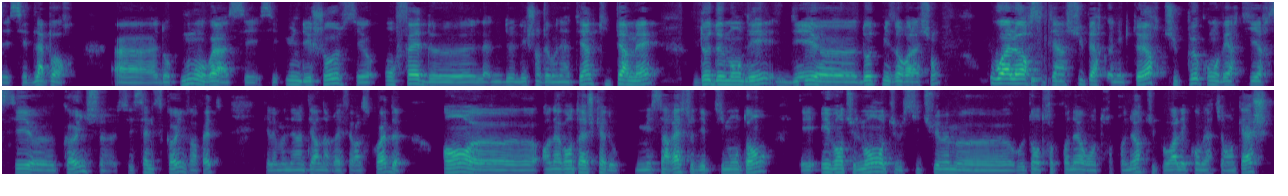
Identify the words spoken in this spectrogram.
de l'apport. Euh, donc nous, on, voilà, c'est, une des choses, c'est on fait de, de l'échange de monnaie interne qui permet de demander euh, d'autres mises en relation. Ou alors, si tu es un super connecteur, tu peux convertir ces euh, coins, ces sales coins en fait, qui est la monnaie interne à Referral Squad, en, en avantage cadeau. Mais ça reste des petits montants et éventuellement, tu, si tu es même euh, auto-entrepreneur ou entrepreneur, tu pourras les convertir en cash,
